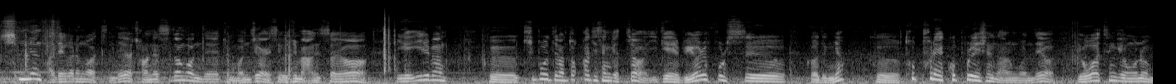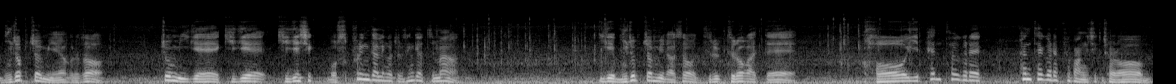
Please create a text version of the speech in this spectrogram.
10년 다 돼가는 것 같은데요. 전에 쓰던 건데 좀 먼지가 있어요. 요즘 안 써요. 이게 일반 그 키보드랑 똑같이 생겼죠? 이게 리얼 폴스거든요 그 토프레 코퍼레이션 나온 건데요. 요 같은 경우는 무접점이에요. 그래서 좀 이게 기계 기계식 뭐 스프링 달린 것처럼 생겼지만 이게 무접점이라서 들, 들어갈 때 거의 펜타그래 펜타그래프 방식처럼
